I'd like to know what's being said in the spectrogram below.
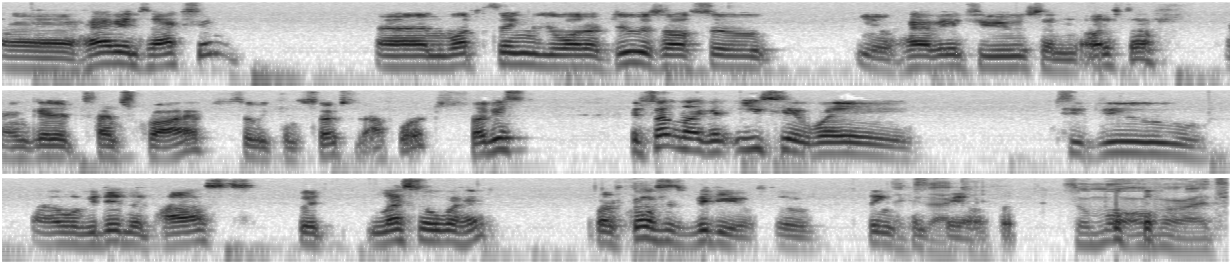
uh, have interaction. And one thing we want to do is also, you know, have interviews and other stuff and get it transcribed so we can search it afterwards. So I guess it felt like an easier way to do uh, what we did in the past with less overhead. But of course, it's video, so things can fail. But So more overhead.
